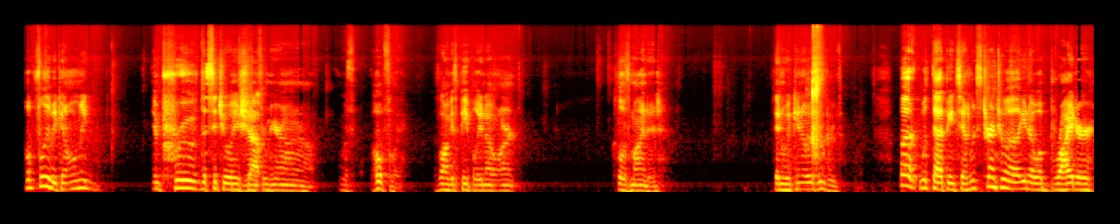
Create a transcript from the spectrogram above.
hopefully, we can only improve the situation Yep. from here on out. With hopefully, as long as people you know aren't close-minded, then we can always improve. But with that being said, let's turn to a you know a brighter,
